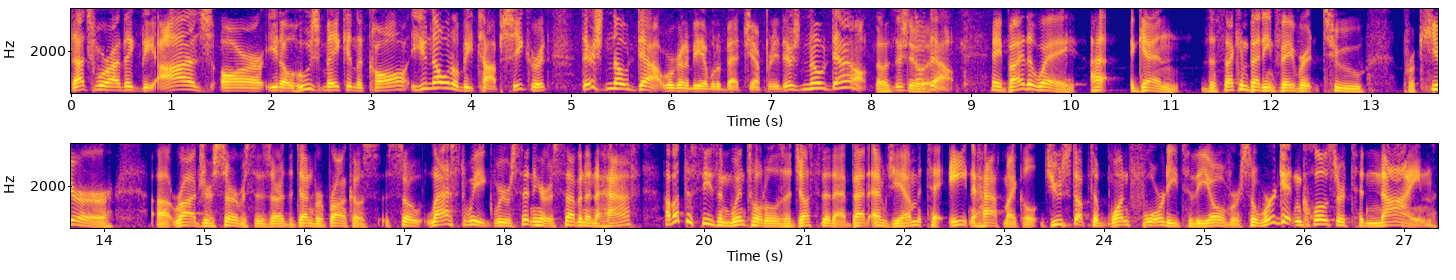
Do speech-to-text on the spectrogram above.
That's where I think the odds are. You know, who's making the call? You know, it'll be top secret. There's no doubt we're going to be able to bet Jeopardy. There's no doubt. Let's There's do no it. doubt. Hey, by the way, I, again, the second betting favorite to procure uh, Rodgers services are the Denver Broncos. So last week we were sitting here at seven and a half. How about the season win total is adjusted at BetMGM to eight and a half, Michael, juiced up to 140 to the over. So we're getting closer to nine.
